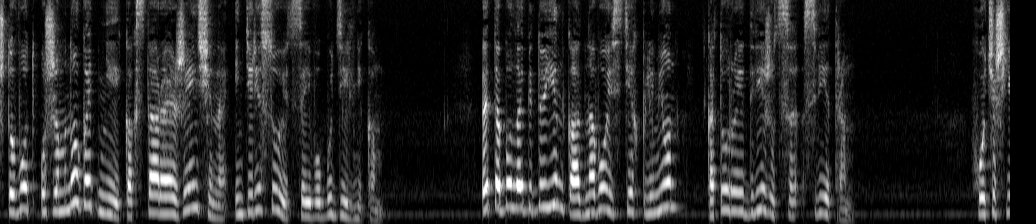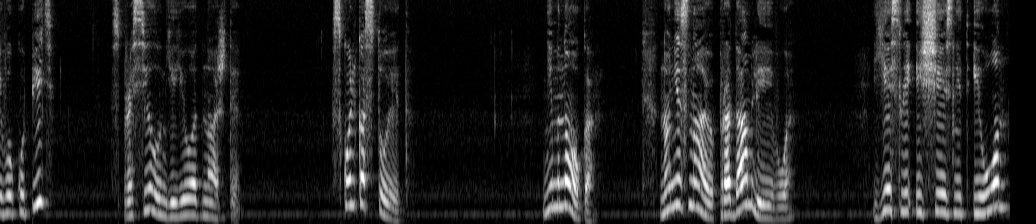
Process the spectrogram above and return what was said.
что вот уже много дней, как старая женщина интересуется его будильником. Это была бедуинка одного из тех племен, которые движутся с ветром. «Хочешь его купить?» – спросил он ее однажды. «Сколько стоит?» Немного. Но не знаю, продам ли его. Если исчезнет и он,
